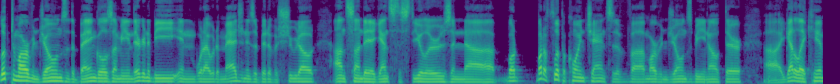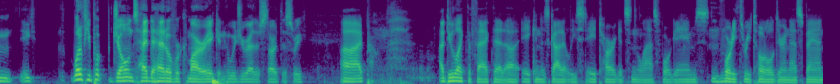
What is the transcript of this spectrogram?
Look to Marvin Jones of the Bengals. I mean, they're going to be in what I would imagine is a bit of a shootout on Sunday against the Steelers, and uh, but but a flip a coin chance of uh, Marvin Jones being out there. Uh, you got to like him. What if you put Jones head to head over Kamar Aiken? Who would you rather start this week? I I do like the fact that uh, Aiken has got at least eight targets in the last four games, mm-hmm. 43 total during that span.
